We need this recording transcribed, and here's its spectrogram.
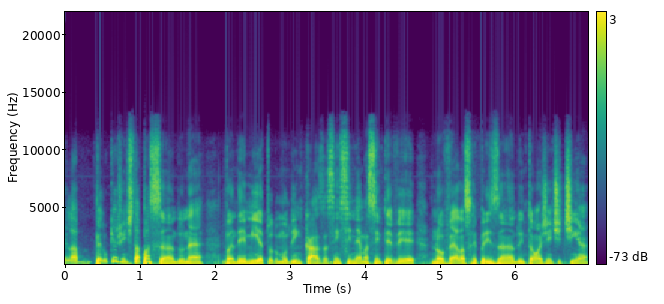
pela, pelo que a gente está passando, né? Pandemia, todo mundo em casa, sem cinema, sem TV, novelas reprisando. Então a gente tinha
